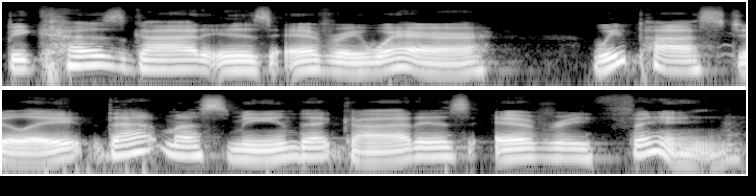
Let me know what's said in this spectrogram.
Because God is everywhere, we postulate that must mean that God is everything.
